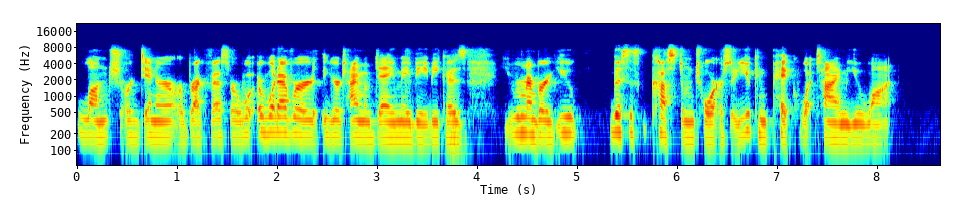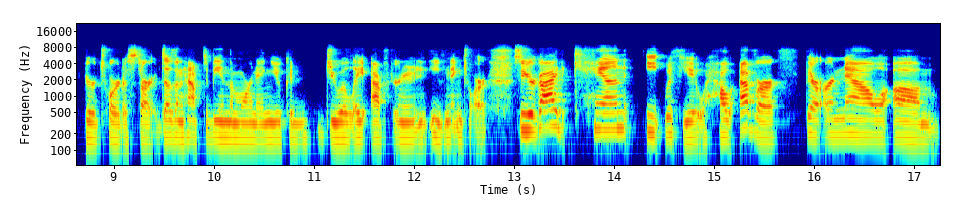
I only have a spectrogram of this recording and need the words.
lunch or dinner or breakfast or, wh- or whatever your time of day may be, because you remember you this is custom tour, so you can pick what time you want your tour to start. It doesn't have to be in the morning. You could do a late afternoon and evening tour. So your guide can eat with you. However, there are now um,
